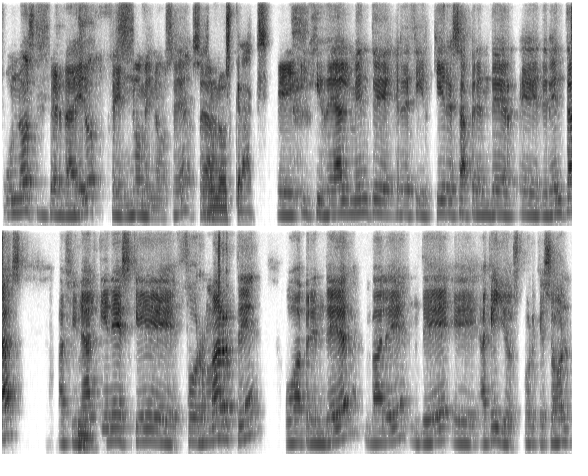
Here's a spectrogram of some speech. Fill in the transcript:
unos verdaderos fenómenos. ¿eh? son unos cracks. Eh, y si realmente, es decir, quieres aprender de ventas, al final mm. tienes que formarte o aprender, ¿vale? De aquellos, porque son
